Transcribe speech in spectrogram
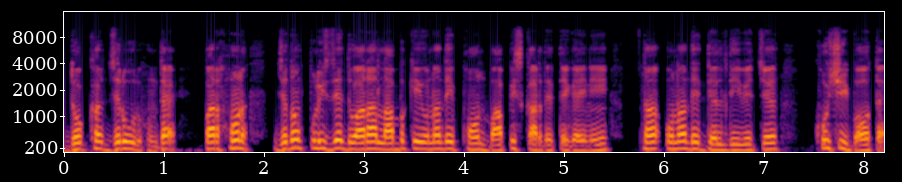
ਦੁੱਖ ਜ਼ਰੂਰ ਹੁੰਦਾ ਹੈ। ਪਰ ਹੁਣ ਜਦੋਂ ਪੁਲਿਸ ਦੇ ਦੁਆਰਾ ਲੱਭ ਕੇ ਉਹਨਾਂ ਦੇ ਫੋਨ ਵਾਪਸ ਕਰ ਦਿੱਤੇ ਗਏ ਨੇ, ਤਾਂ ਉਹਨਾਂ ਦੇ ਦਿਲ ਦੇ ਵਿੱਚ ਖੁਸ਼ੀ ਬਹੁਤ ਹੈ।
